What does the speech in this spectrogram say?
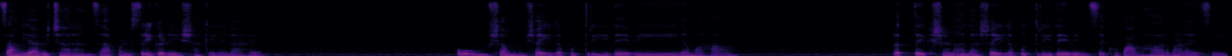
चांगल्या विचारांचा आपण श्री गणेशा केलेला आहे. ओम शम शैलपुत्री देवी नमहा प्रत्येक क्षणाला शैलपुत्री देवींचे खूप आभार मानायचे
